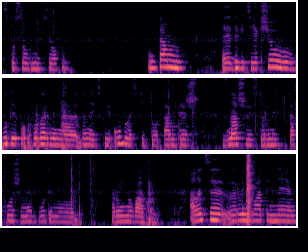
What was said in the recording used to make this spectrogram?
стосовно цього. Там, е, дивіться, якщо буде повернення Донецької області, то там теж з нашої сторони також ми будемо руйнувати. Але це руйнувати не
